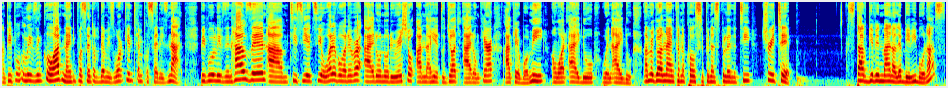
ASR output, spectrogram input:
And people who lives in co-op, 90% of them is working, 10% is not. People who lives in housing, um, TCAT or whatever, whatever, I don't know the ratio. I'm not here to judge. I don't care. I care about me and what I do when I do. I'm a girl Naimka Nicole sipping and spilling the tea. Three tip. Stop giving man all the baby bonus.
